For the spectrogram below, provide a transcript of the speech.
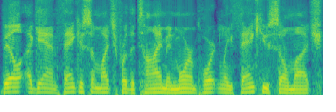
Bill, again, thank you so much for the time, and more importantly, thank you so much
